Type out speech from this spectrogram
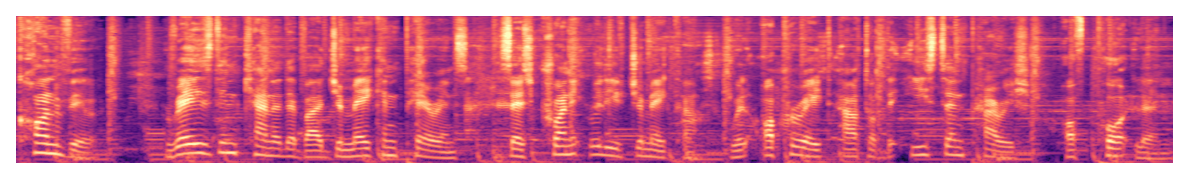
Conville, raised in Canada by Jamaican parents, says Kronic Relief Jamaica will operate out of the eastern parish of Portland,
